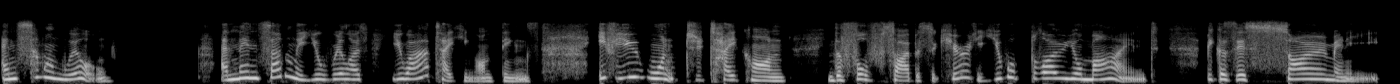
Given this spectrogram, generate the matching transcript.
And someone will. And then suddenly you'll realize you are taking on things. If you want to take on the full cybersecurity, you will blow your mind because there's so many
